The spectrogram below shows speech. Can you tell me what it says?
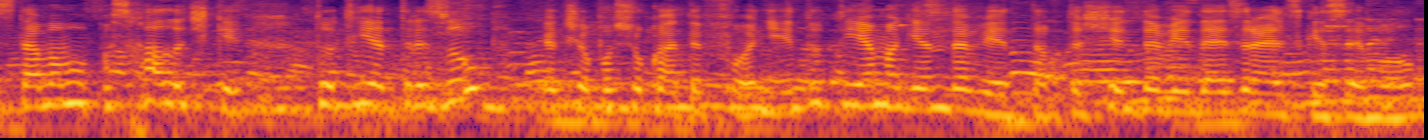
Ставимо пасхалочки. Тут є тризуб, якщо пошукати в фоні, і тут є Маген Давид, тобто щит Давіда, ізраїльський символ.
